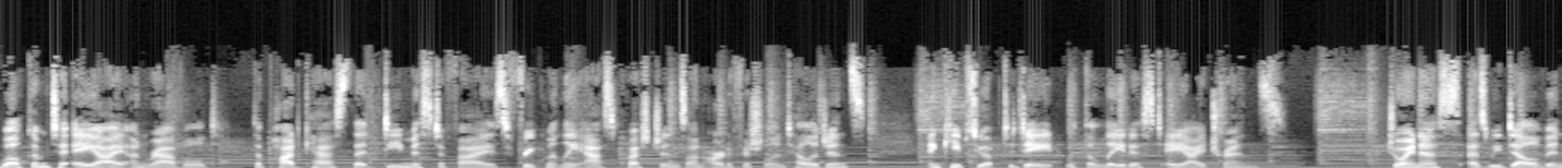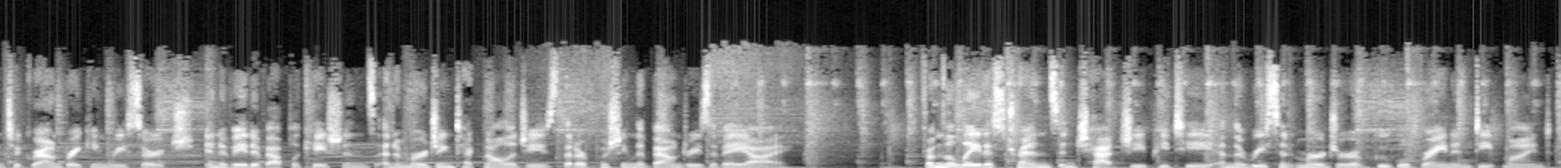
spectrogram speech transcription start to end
Welcome to AI Unraveled, the podcast that demystifies frequently asked questions on artificial intelligence and keeps you up to date with the latest AI trends. Join us as we delve into groundbreaking research, innovative applications, and emerging technologies that are pushing the boundaries of AI. From the latest trends in ChatGPT and the recent merger of Google Brain and DeepMind,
